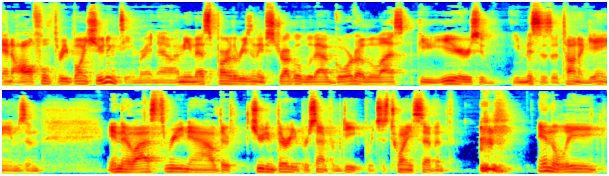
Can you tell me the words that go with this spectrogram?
an awful three point shooting team right now. I mean, that's part of the reason they've struggled without Gordo the last few years, who he misses a ton of games. And in their last three now, they're shooting 30% from deep, which is 27th in the league.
